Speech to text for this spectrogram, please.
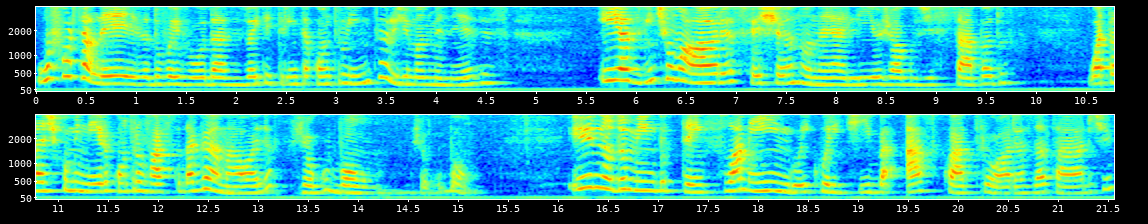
o Fortaleza do Voivoda às 18h30 contra o Inter de Mano Menezes, e às 21 horas, fechando né, ali os jogos de sábado, o Atlético Mineiro contra o Vasco da Gama. Olha, jogo bom, jogo bom. E no domingo tem Flamengo e Curitiba às 4 horas da tarde.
